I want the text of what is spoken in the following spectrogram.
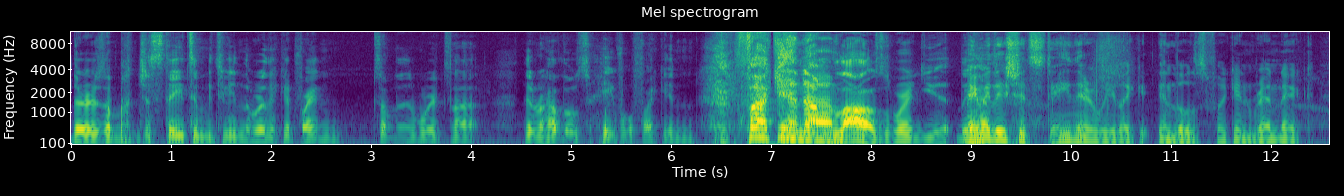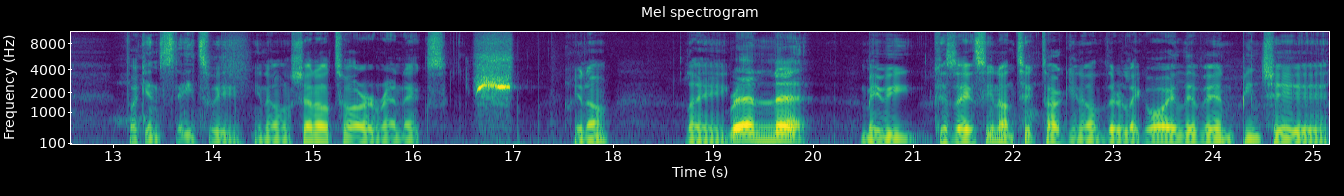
there's a bunch of states in between where they could find something where it's not. They don't have those hateful fucking fucking um, um, laws where you. They Maybe have- they should stay there. We like in those fucking redneck, fucking states. We, you know, shout out to our rednecks. You know, like maybe because I've seen on TikTok. You know, they're like, oh, I live in pinche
